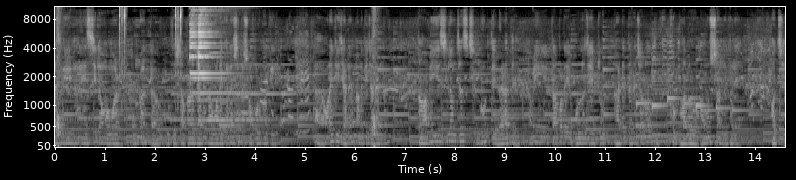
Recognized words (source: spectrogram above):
আজকে এখানে এসেছিলাম। আমার অন্য একটা উদ্দেশ্য। আপনারা জানেন, আমার এখানের সাথে সম্পর্ক কি? অনেকেই জানেন অনেকেই জানেন না। তো আমি এসেছিলাম জাস্ট ঘুরতে, বেড়াতে। আমি তারপরে বলল যে একটু ঘাটের ধারে চলো, খুব ভালো অনুষ্ঠান এখানে হচ্ছে।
